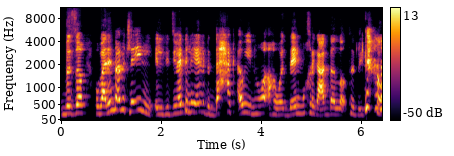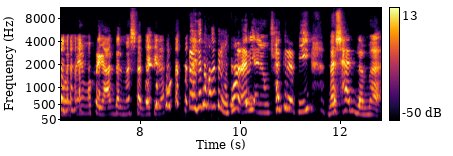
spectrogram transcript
بالظبط وبعدين بقى بتلاقي ال- الفيديوهات اللي هي اللي بتضحك قوي إن هو هو إزاي المخرج عدى اللقطة دي؟ هو إزاي المخرج عدى المشهد ده كده؟ بجد حضرت المنتهى الأبي أنا فاكرة فيه مشهد لما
